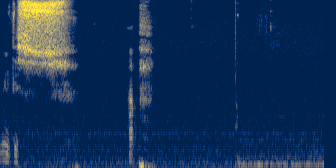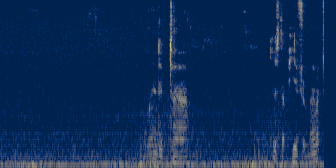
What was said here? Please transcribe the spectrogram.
Move this up. Land it uh, just up here for a moment.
